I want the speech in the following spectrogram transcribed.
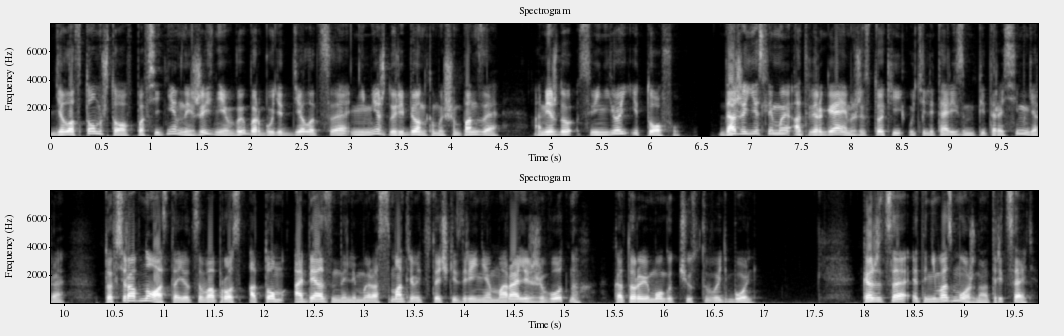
Дело в том, что в повседневной жизни выбор будет делаться не между ребенком и шимпанзе, а между свиньей и тофу. Даже если мы отвергаем жестокий утилитаризм Питера Сингера, то все равно остается вопрос о том, обязаны ли мы рассматривать с точки зрения морали животных, которые могут чувствовать боль. Кажется, это невозможно отрицать.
